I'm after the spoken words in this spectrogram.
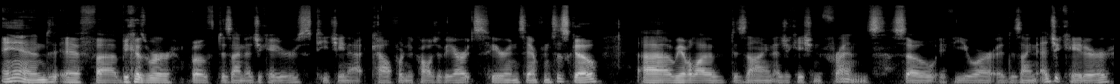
And if, uh, because we're both design educators teaching at California College of the Arts here in San Francisco, uh, we have a lot of design education friends. So if you are a design educator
